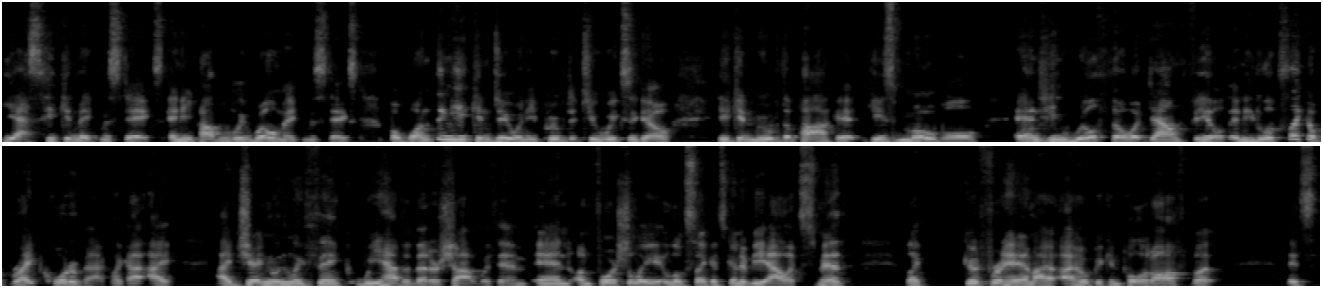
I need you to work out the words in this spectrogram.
yes, he can make mistakes, and he probably will make mistakes. But one thing he can do, and he proved it two weeks ago, he can move the pocket, he's mobile, and he will throw it downfield. And he looks like a bright quarterback. Like I, I, I genuinely think we have a better shot with him. And unfortunately, it looks like it's going to be Alex Smith. Like, good for him. I, I hope he can pull it off, but it's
